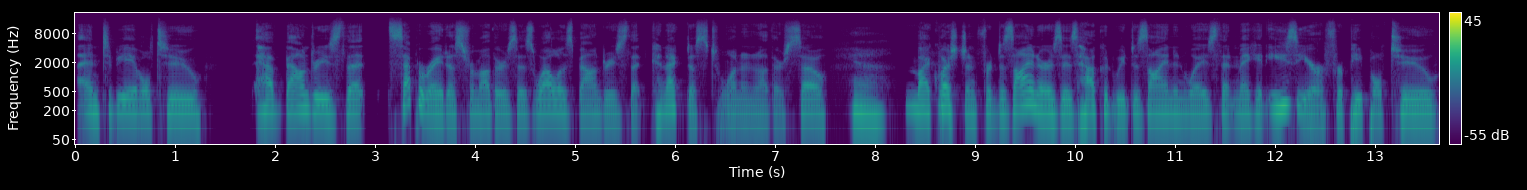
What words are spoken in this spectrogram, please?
and to be able to have boundaries that separate us from others as well as boundaries that connect us to one another. So, yeah. my question for designers is how could we design in ways that make it easier for people to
